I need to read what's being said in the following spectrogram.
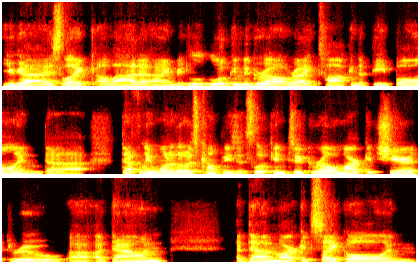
you guys like a lot of I'm looking to grow, right? Talking to people, and uh, definitely one of those companies that's looking to grow market share through uh, a down a down market cycle, and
